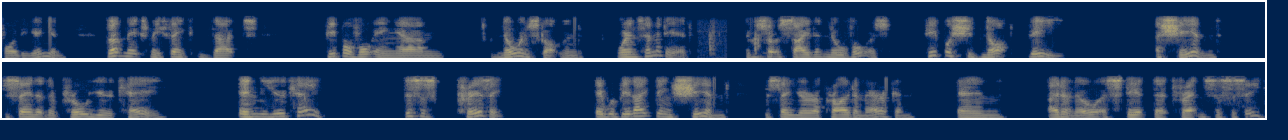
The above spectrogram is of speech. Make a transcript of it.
for the union. That makes me think that people voting um, no in Scotland were intimidated. They were sort of silent no voters. People should not be ashamed to say that they're pro UK in the UK. This is crazy. It would be like being shamed to say you're a proud American in, I don't know, a state that threatens to secede.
